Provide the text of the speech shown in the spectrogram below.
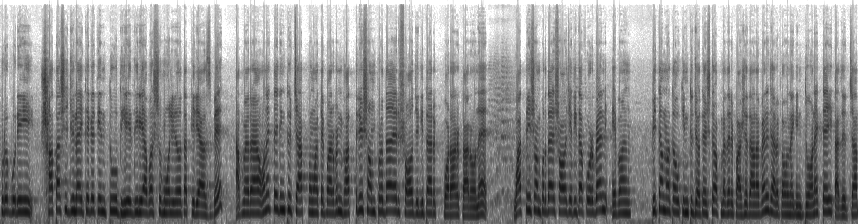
পুরোপুরি সাতাশে জুলাই থেকে কিন্তু ধীরে ধীরে আবার সুমলিনতা ফিরে আসবে। আপনারা অনেকটাই কিন্তু চাপ কমাতে পারবেন ভাতৃ সম্প্রদায়ের সহযোগিতার করার কারণে। ভাতৃ সম্প্রদায়ের সহযোগিতা করবেন এবং পিতামাতাও কিন্তু যথেষ্ট আপনাদের পাশে দাঁড়াবেন, যার কারণে কিন্তু অনেকটাই কাজের চাপ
